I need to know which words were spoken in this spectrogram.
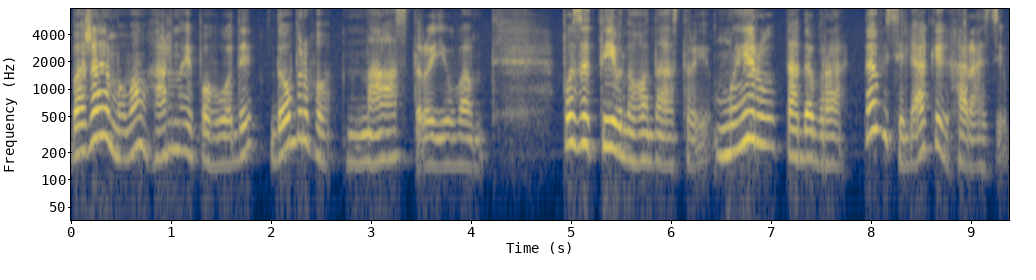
Бажаємо вам гарної погоди, доброго настрою вам, позитивного настрою, миру та добра та усіляких гараздів.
